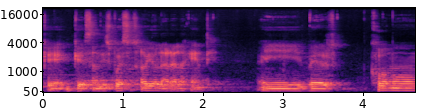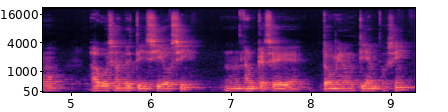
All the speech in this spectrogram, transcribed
que, que están dispuestos a violar a la gente y ver cómo abusan de ti sí o sí, aunque se tomen un tiempo, ¿sí?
